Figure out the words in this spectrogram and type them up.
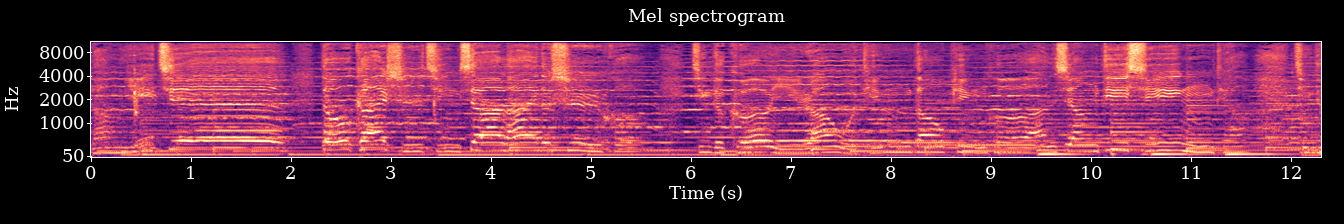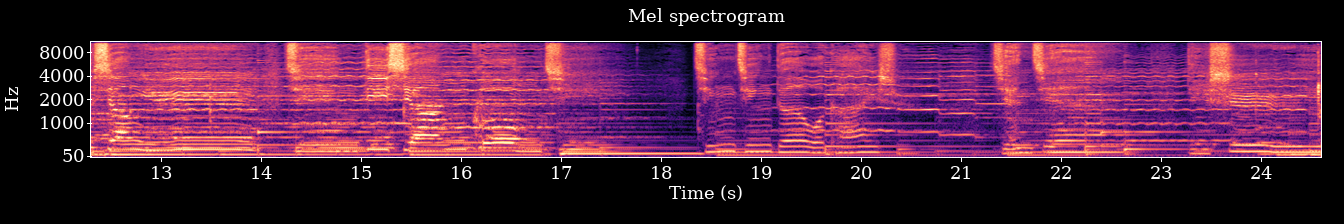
当一切。开始静下来的时候，静得可以让我听到平和安详的心跳，静得像云，静得像空气，静静的我开始渐渐的适应。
